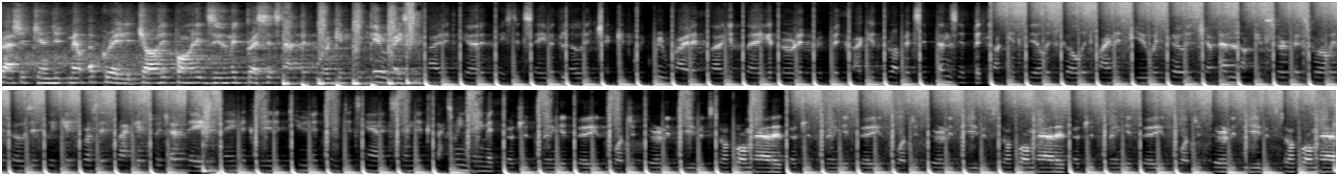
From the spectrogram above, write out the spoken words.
crash it, change it, melt, upgrade it, charge it, point it, zoom it, press it, snap it, work it, from it.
